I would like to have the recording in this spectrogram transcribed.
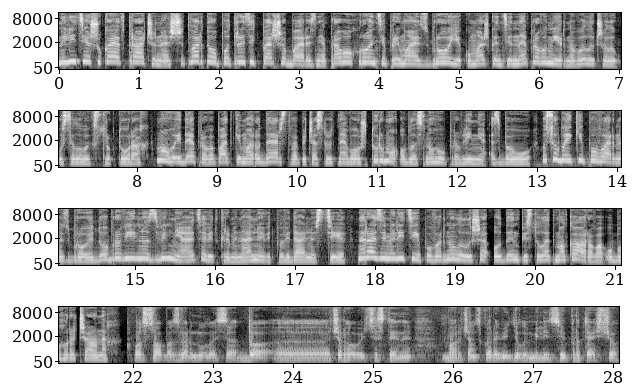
Міліція шукає втрачене. З 4 по 31 березня правоохоронці приймають зброю, яку мешканці неправомірно вилучили у силових структурах. Мова йде про випадки мародерства під час лютневого штурму обласного управління СБУ. Особи, які повернуть зброю добровільно, звільняються від кримінальної відповідальності. Наразі міліції повернули лише один пістолет Макарова у Богородчанах. Особа звернулася до е, чергової частини Богорчанського райвідділу міліції про те, що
